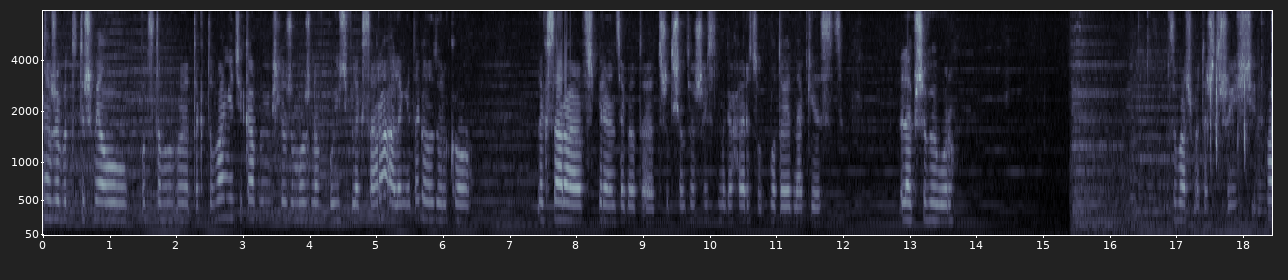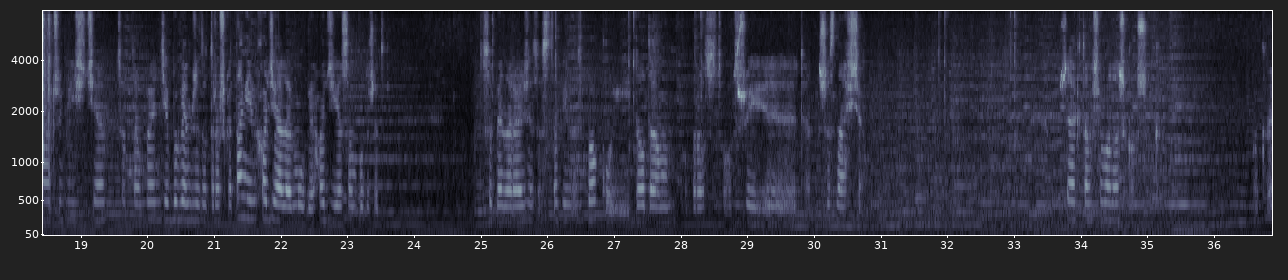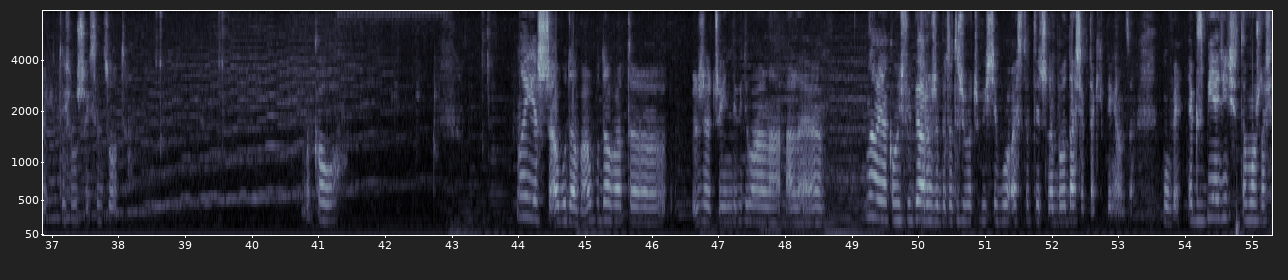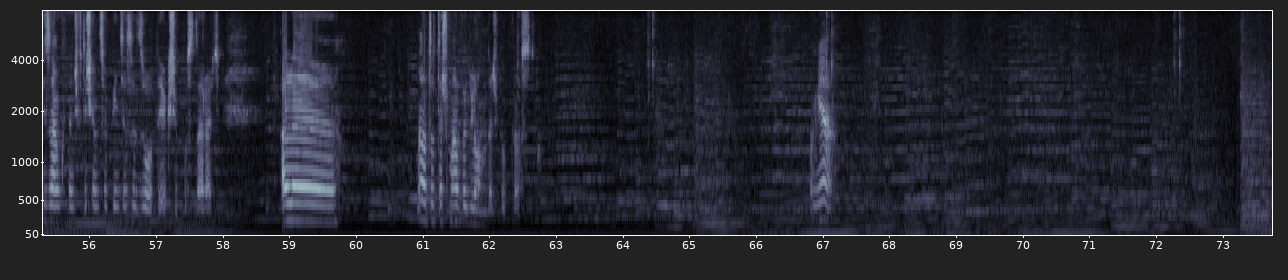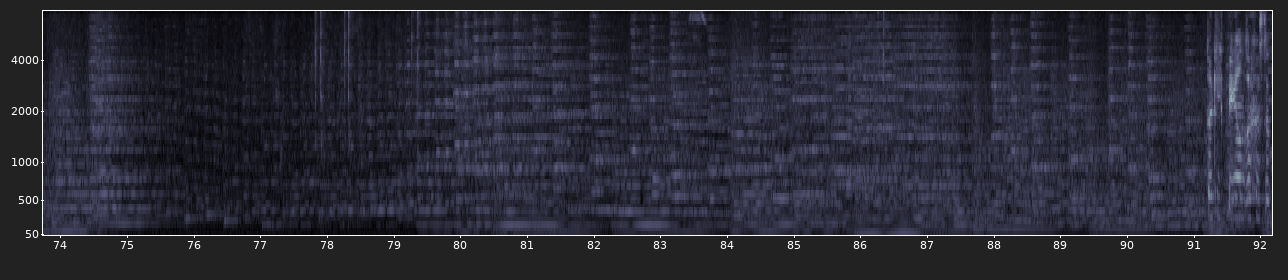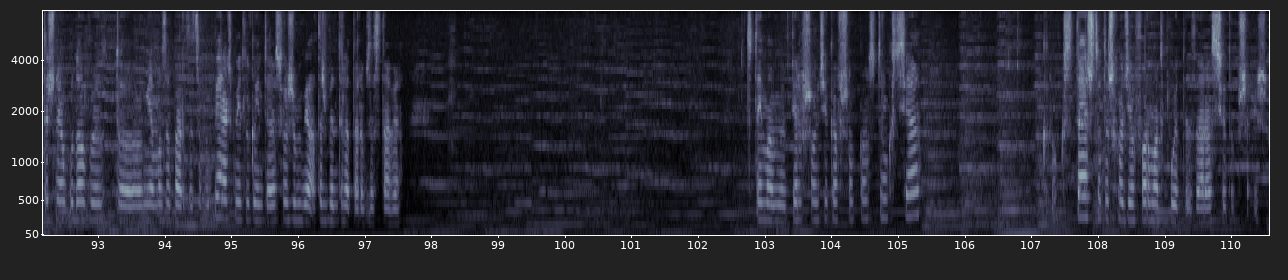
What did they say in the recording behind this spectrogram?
No, żeby to też miało podstawowe taktowanie ciekawe, myślę, że można pójść w Lexara, ale nie tego, tylko Lexara wspierającego te 3600 MHz, bo to jednak jest lepszy wybór. Zobaczmy też 32 oczywiście, co tam będzie, bo wiem, że to troszkę taniej wychodzi, ale mówię, chodzi o sam budżet. To sobie na razie zostawimy z boku i dodam po prostu 3, yy, ten 16. Że jak tam się ma nasz koszyk. Okej, 1600 zł. Około. No i jeszcze obudowa. Obudowa to rzeczy indywidualna, ale no jakąś wybiorę, żeby to też oczywiście było estetyczne, bo da się w takich pieniądze. Mówię, jak zbiedzić, to można się zamknąć w 1500 zł, jak się postarać. Ale no to też ma wyglądać po prostu. O nie. Takich pieniądzach estetycznej obudowy to nie ma za bardzo co wybierać. Mnie tylko interesuje, żeby miała też wentylator w zestawie. Tutaj mamy pierwszą ciekawszą konstrukcję. Krux też, to też chodzi o format płyty, zaraz się to przejrzy.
